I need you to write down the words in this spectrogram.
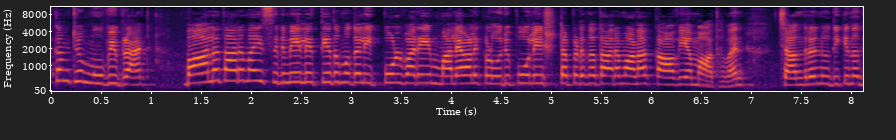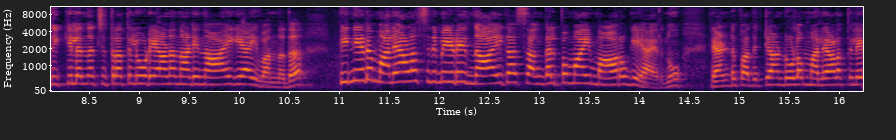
വെൽക്കം ടു മൂവി ബ്രാൻഡ് ബാലതാരമായി സിനിമയിലെത്തിയത് മുതൽ ഇപ്പോൾ വരെ മലയാളികൾ ഒരുപോലെ ഇഷ്ടപ്പെടുന്ന താരമാണ് കാവ്യ മാധവൻ. ചന്ദ്രൻ ഉദിക്കുന്ന ദിക്കിൽ എന്ന ചിത്രത്തിലൂടെയാണ് നടി നായികയായി വന്നത്. പിന്നീട് മലയാള സിനിമയുടെ നായിക സങ്കല്പമായി മാറുകയായിരുന്നു. രണ്ട് പതിറ്റാണ്ടോളം മലയാളത്തിലെ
